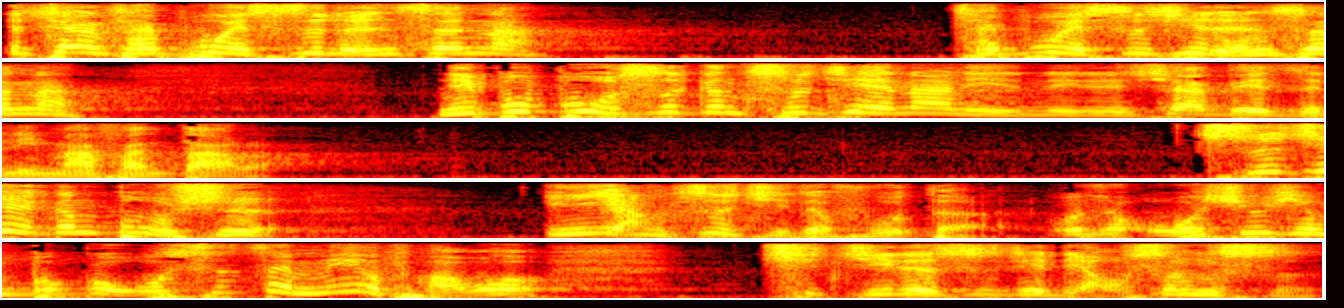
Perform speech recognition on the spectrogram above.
这样才不会失人生呐，才不会失去人生呐。你不布施跟持戒，那你你下辈子你麻烦大了。持戒跟布施以养自己的福德。我说我修行不够，我实在没有把握去极乐世界了生死。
